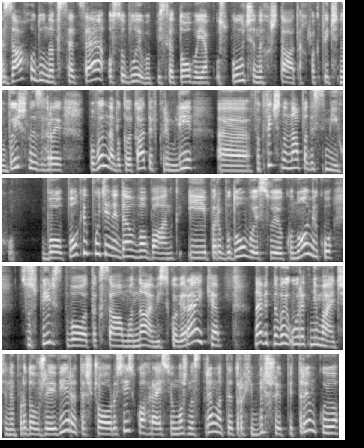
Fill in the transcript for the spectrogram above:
Заходу на все це, особливо після того, як у Сполучених Штатах фактично вийшли з гри, повинна викликати в Кремлі е, фактично напади сміху. Бо поки Путін йде в Вабанк і перебудовує свою економіку, суспільство так само на військові рейки, навіть новий уряд Німеччини продовжує вірити, що російську агресію можна стримати трохи більшою підтримкою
